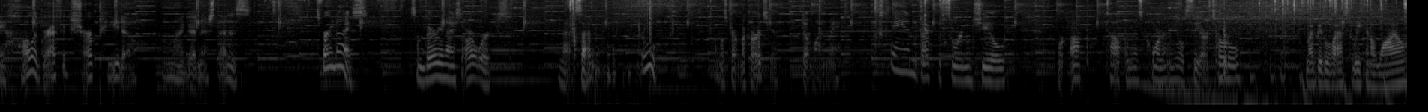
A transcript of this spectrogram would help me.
a holographic Sharpedo. Oh my goodness, that is it's very nice. Some very nice artworks in that set. Ooh, almost dropped my cards here. Don't mind me. And back to the Sword and Shield. We're up top in this corner. You'll see our total. Might be the last week in a while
